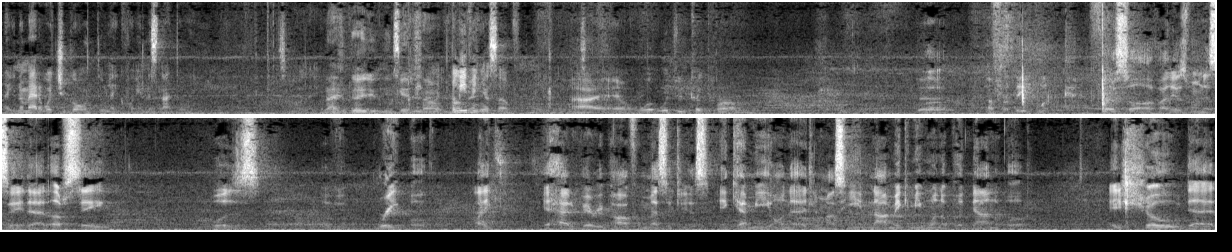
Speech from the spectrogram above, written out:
like no matter what you're going through, like quitting is not the way. So, like, That's good. You can get believe, something. from believe it. in yourself. All right, and what what you took from the upstate book? First off, I just want to say that Upstate was a great book. Like, it had very powerful messages and kept me on the edge of my seat, not making me want to put down the book. It showed that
